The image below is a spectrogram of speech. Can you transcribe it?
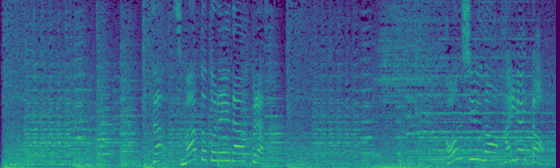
ザ・スマートトレーダープラス。今週のハイライト。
